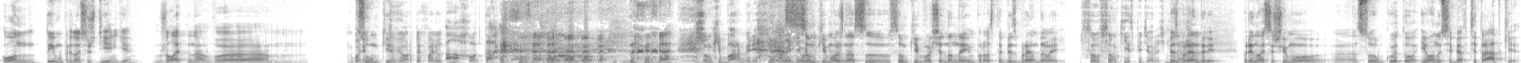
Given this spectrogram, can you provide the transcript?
он, ты ему приносишь деньги, желательно в более сумки. твердых валют. Ах, вот так. Сумки Барбери. Сумки можно, сумки вообще на нейм просто, без брендовой. Сумки из пятерочки. Без брендери. Приносишь ему э, сумку эту, и он у себя в тетрадке,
